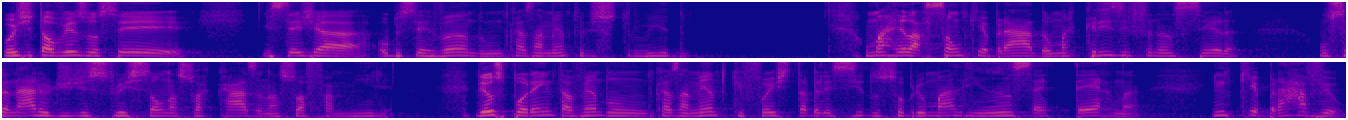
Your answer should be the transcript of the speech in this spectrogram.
Hoje talvez você esteja observando um casamento destruído, uma relação quebrada, uma crise financeira, um cenário de destruição na sua casa, na sua família. Deus, porém, está vendo um casamento que foi estabelecido sobre uma aliança eterna, inquebrável.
